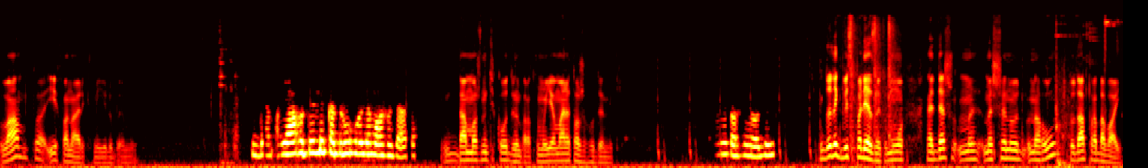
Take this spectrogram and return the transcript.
лампа і фонарик мій любимий. Йдем. А я годинника другого не можу взяти. Да, можна тільки один брати, тому є в мене теж годинники. Ну теж не один. Годинник безполезний, тому знайдеш машину нору, туди продавай.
